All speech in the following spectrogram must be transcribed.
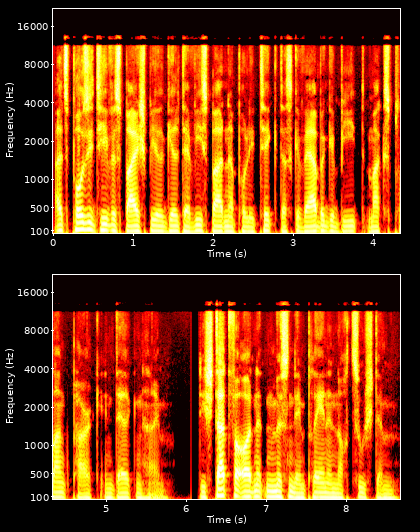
Als positives Beispiel gilt der Wiesbadener Politik das Gewerbegebiet Max-Planck-Park in Delkenheim. Die Stadtverordneten müssen den Plänen noch zustimmen.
